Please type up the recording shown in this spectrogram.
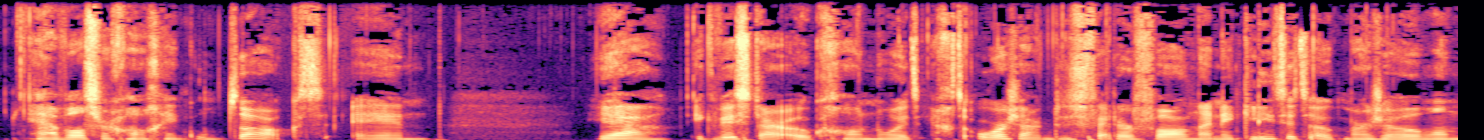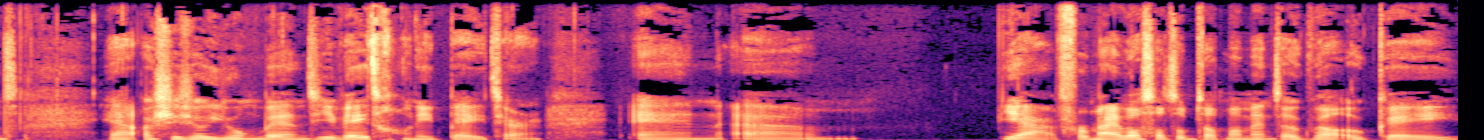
ja, was er gewoon geen contact. En ja, ik wist daar ook gewoon nooit echt de oorzaak dus verder van. En ik liet het ook maar zo. Want ja, als je zo jong bent, je weet gewoon niet beter. En um, ja, voor mij was dat op dat moment ook wel oké.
